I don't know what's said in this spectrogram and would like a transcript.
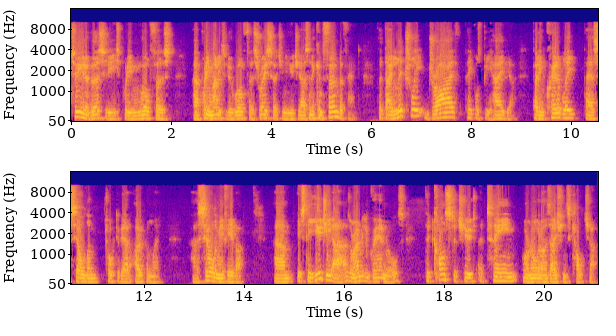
two universities put in world first, uh, putting money to do world first research into UGRs, and it confirmed the fact that they literally drive people's behaviour, but incredibly, they are seldom talked about openly, uh, seldom if ever. Um, it's the UGRs, or unwritten ground rules, that constitute a team or an organisation's culture.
